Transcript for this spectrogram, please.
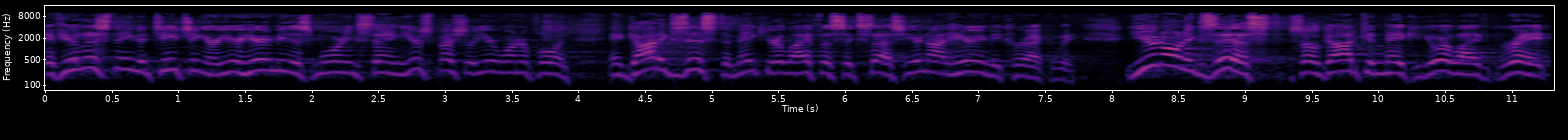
If you're listening to teaching or you're hearing me this morning saying you're special, you're wonderful, and, and God exists to make your life a success, you're not hearing me correctly. You don't exist so God can make your life great.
